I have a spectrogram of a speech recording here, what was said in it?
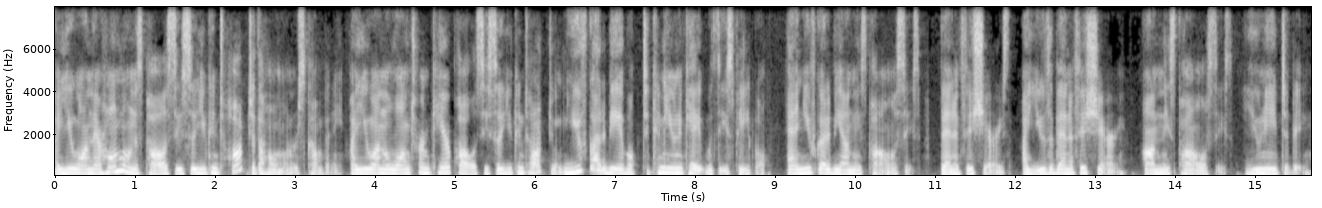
Are you on their homeowners policy so you can talk to the homeowners company? Are you on the long-term care policy so you can talk to them? You've got to be able to communicate with these people and you've got to be on these policies. Beneficiaries. Are you the beneficiary on these policies? You need to be.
